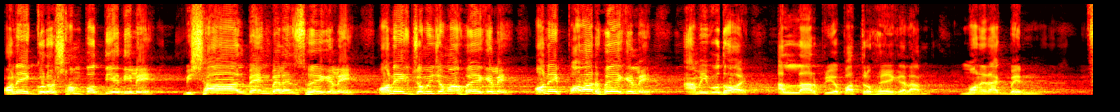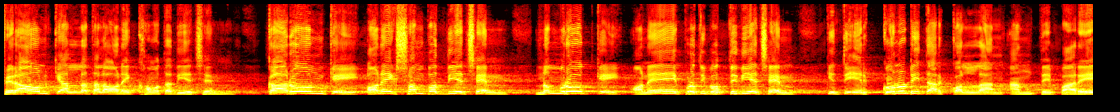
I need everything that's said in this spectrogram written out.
অনেকগুলো সম্পদ দিয়ে দিলে, বিশাল ব্যাংক ব্যালেন্স হয়ে গেলে, অনেক জমি জমা হয়ে গেলে, অনেক পাওয়ার হয়ে গেলে, আমি বোধহয় আল্লাহর প্রিয় পাত্র হয়ে গেলাম। মনে রাখবেন, ফেরাউনকে আল্লাহ তালা অনেক ক্ষমতা দিয়েছেন। কারুনকে অনেক সম্পদ দিয়েছেন, নমরুদকে অনেক প্রতিপত্তি দিয়েছেন, কিন্তু এর কোনোটি তার কল্যাণ আনতে পারে?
